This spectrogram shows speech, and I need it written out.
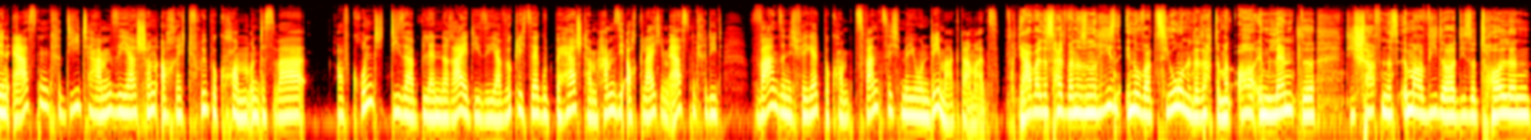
Den ersten Kredit haben sie ja schon auch recht früh bekommen und das war aufgrund dieser Blenderei, die sie ja wirklich sehr gut beherrscht haben, haben sie auch gleich im ersten Kredit wahnsinnig viel Geld bekommen. 20 Millionen D-Mark damals. Ja, weil das halt war so eine riesen Innovation und da dachte man, oh, im Ländle, die schaffen es immer wieder, diese tollen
